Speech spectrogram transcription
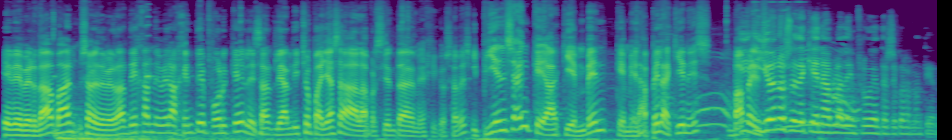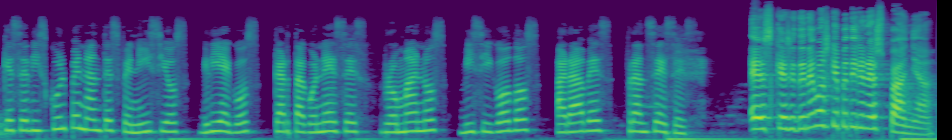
que de verdad van, ¿sabes? De verdad dejan de ver a gente porque les han- le han dicho payasa a la presidenta de México, ¿sabes? Y piensan que a quien ven, que me la pela quién es, va a Y, y pensar. yo no sé de quién habla de influencers y cosas, no entiendo. Que se disculpen antes fenicios, griegos, cartagoneses, romanos, visigodos, árabes, franceses. Es que si tenemos que pedir en España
